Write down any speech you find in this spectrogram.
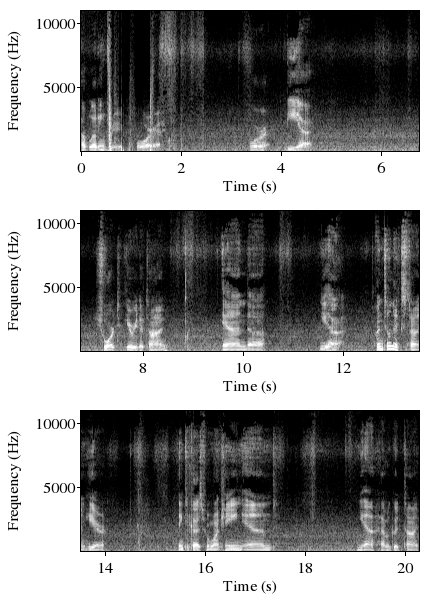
uploading for for for the uh, short period of time. And uh, yeah. Until next time here. Thank you guys for watching and yeah have a good time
